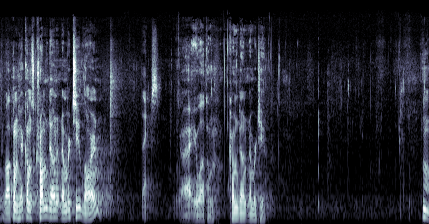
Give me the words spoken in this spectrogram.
You're welcome. Here comes crumb donut number two. Lauren. Thanks. All right, you're welcome. Crumb donut number two. Hmm.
